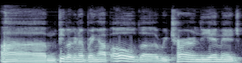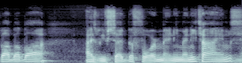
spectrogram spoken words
Um, people are going to bring up, oh, the return, the image, blah, blah, blah. As we've said before many, many times.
